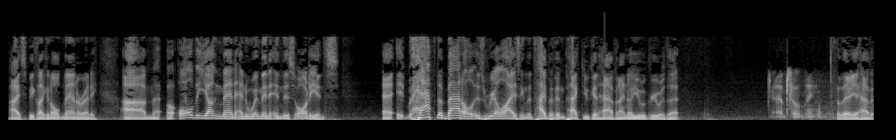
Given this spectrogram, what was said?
I speak like an old man already. Um, all the young men and women in this audience, uh, it, half the battle is realizing the type of impact you can have, and I know you agree with that. Absolutely. So there you have it.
